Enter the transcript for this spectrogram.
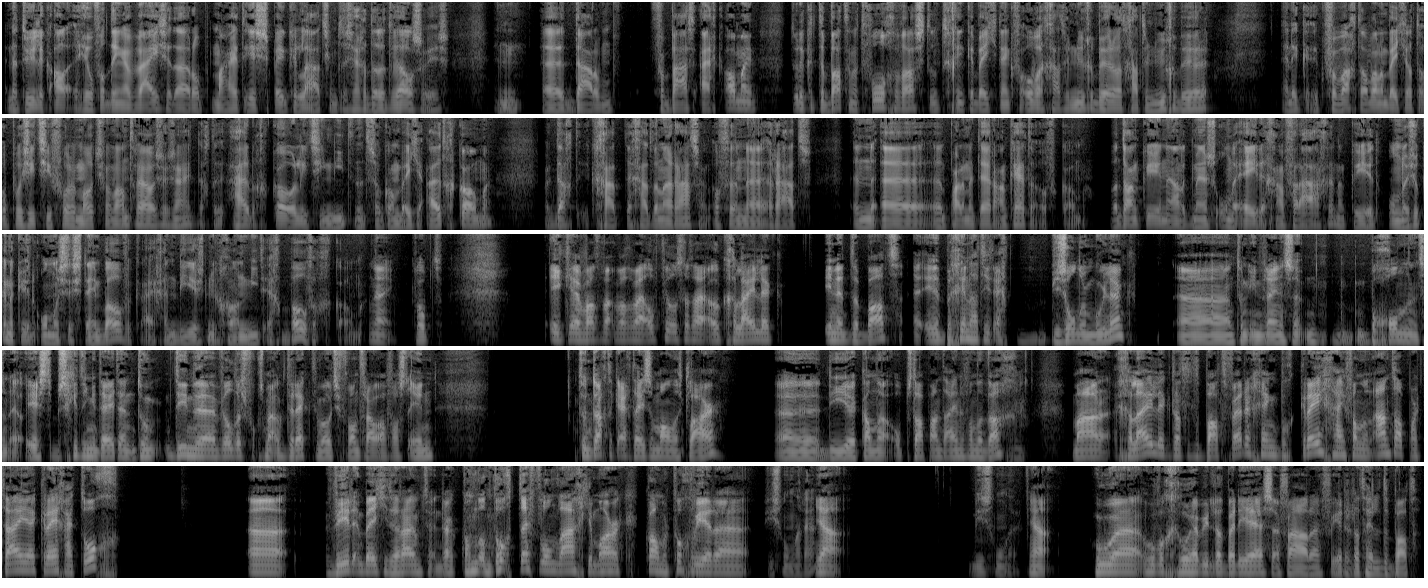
En natuurlijk, al, heel veel dingen wijzen daarop, maar het is speculatie om te zeggen dat het wel zo is. En eh, daarom verbaast eigenlijk al mijn. Toen ik het debat aan het volgen was, toen ging ik een beetje denken van, oh, wat gaat er nu gebeuren? Wat gaat er nu gebeuren? En ik, ik verwacht al wel een beetje dat de oppositie voor een motie van wantrouwen zou zijn. Ik dacht de huidige coalitie niet. En dat is ook al een beetje uitgekomen. Ik dacht, ik ga, er gaat wel een raads of een eh, raads, een, eh, een parlementaire enquête overkomen. Want dan kun je namelijk mensen onder Ede gaan vragen. Dan kun je het onderzoeken en dan kun je het onderste steen boven krijgen. En die is nu gewoon niet echt boven gekomen. Nee, klopt. Ik, eh, wat, wat mij opviel is dat hij ook geleidelijk in het debat... In het begin had hij het echt bijzonder moeilijk. Toen iedereen zijn- begon en zijn eerste beschietingen deed. En toen diende Wilders volgens mij ook direct de motie van wantrouwen alvast in. Toen dacht ik echt, deze man is klaar. Eh, die eh, kan eh, opstappen aan het einde van de dag. Ja. Maar geleidelijk dat het debat verder ging, kreeg hij van een aantal partijen, kreeg hij toch weer een beetje de ruimte. En daar kwam dan toch Teflon laagje Mark, kwam er toch weer, Bijzonder, hè? ja, Bijzonder. hoe, eh, hoe, hoe hebben jullie dat bij de JS ervaren, via dat hele debat?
